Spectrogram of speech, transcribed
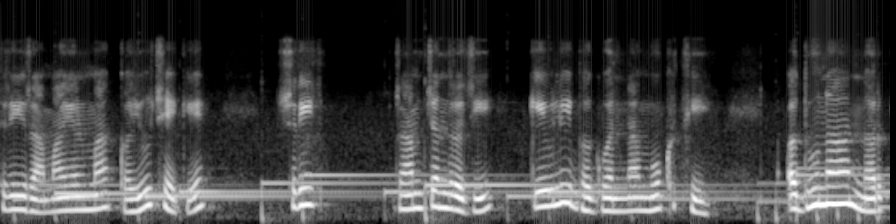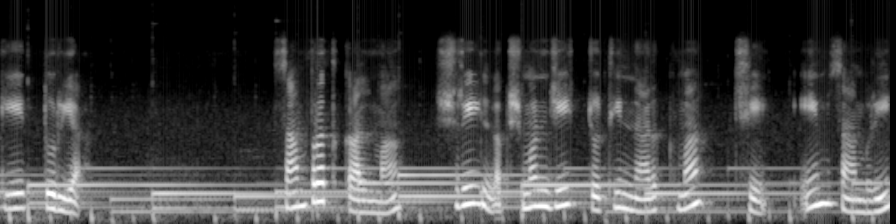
શ્રી રામાયણમાં કહ્યું છે કે, શ્રી રામચંદ્રજી કેવલી ભગવાનના મુખથી અધુના નરકે તુર્યા. સાંપ્રત કાલમાં શ્રી લક્ષ્મણજી ચોથી નારકમાં છે એમ સાંભળી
